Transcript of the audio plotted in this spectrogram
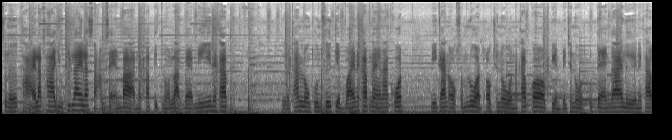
เสนอขายราคาอยู่ที่ไร่ละ3 0 0แสนบาทนะครับ ติดถนนหลักแบบนี้นะครับเผื่อท่านลงทุนซื้อเก็บไว้นะครับ ในอนาคต มีการออกสำรวจออกโฉนดนะครับ ก็เปลี่ยนเป็นโฉนดคุดแดงได้เลยนะครับ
